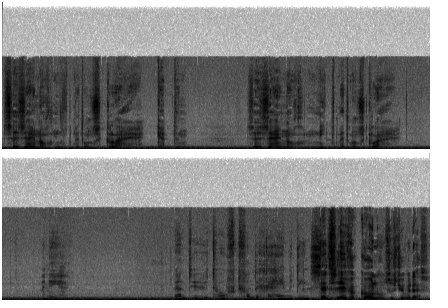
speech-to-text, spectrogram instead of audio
ze zijn nog niet met ons klaar, captain. Ze zijn nog niet met ons klaar. Meneer, bent u het hoofd van de geheime dienst? Dit is Eva Koon, onze stewardess.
